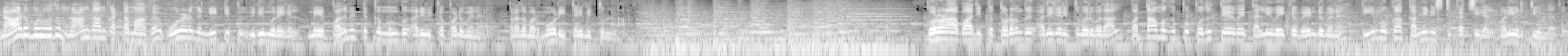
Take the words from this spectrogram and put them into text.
நாடு முழுவதும் நான்காம் கட்டமாக ஊரடங்கு நீட்டிப்பு விதிமுறைகள் மே பதினெட்டுக்கு முன்பு அறிவிக்கப்படும் என பிரதமர் மோடி தெரிவித்துள்ளார். கொரோனா பாதிப்பு தொடர்ந்து அதிகரித்து வருவதால் பத்தாம் வகுப்பு பொதுத் தேர்வை தள்ளி வைக்க வேண்டும் என திமுக கம்யூனிஸ்ட் கட்சிகள் வலியுறுத்தியுள்ளது.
